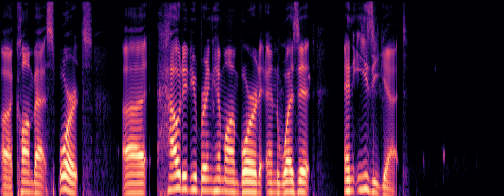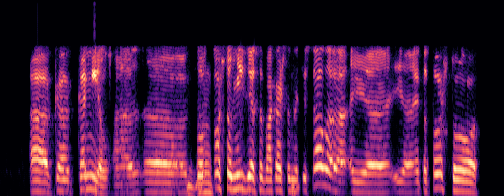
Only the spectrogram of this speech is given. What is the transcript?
uh, combat sports. Uh, how did you bring him on board, and was it an easy get? Uh, Камил, э, то, то, что Мидиаса пока что написала, э, э, это то, что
